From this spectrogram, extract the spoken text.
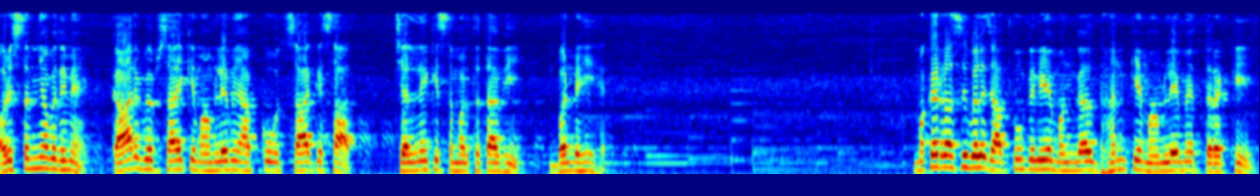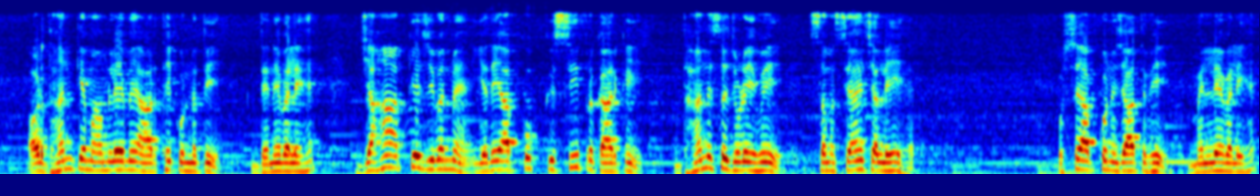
और इस समयावधि में कार्य व्यवसाय के मामले में आपको उत्साह के साथ चलने की समर्थता भी बन रही है। मकर राशि वाले जातकों के लिए मंगल धन के मामले में तरक्की और धन के मामले में आर्थिक उन्नति देने वाले हैं। जहाँ आपके जीवन में यदि आपको किसी प्रकार की धन से जुड़ी हुई समस्याएँ चल रही है, उससे आपको निजात भी मिलने वाली है।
